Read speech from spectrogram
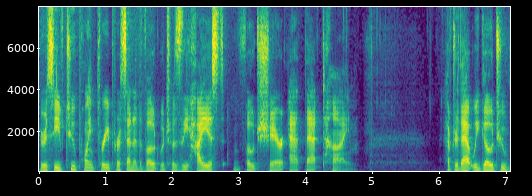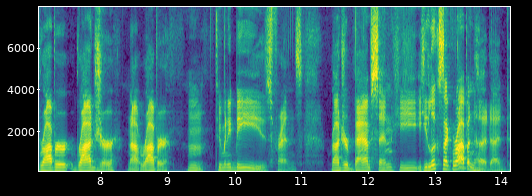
He received 2.3% of the vote, which was the highest vote share at that time. After that, we go to Robert Roger, not Robber. Hmm, too many B's, friends. Roger Babson. He he looks like Robin Hood. I'd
